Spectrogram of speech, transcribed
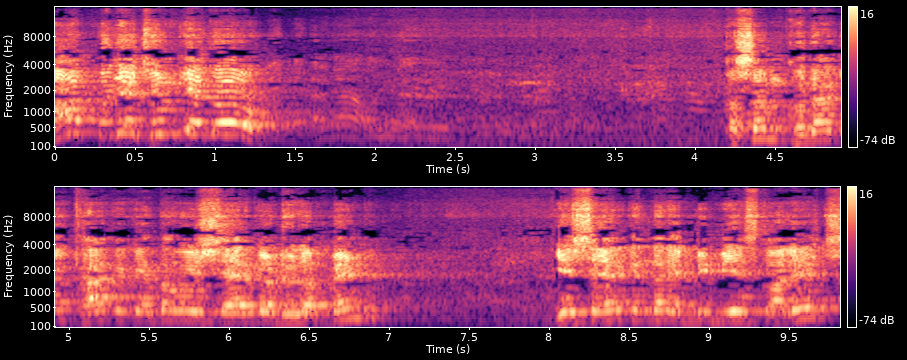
आप मुझे चुन के दो। कसम खुदा की खा के कहता हूँ, ये शहर का डेवलपमेंट ये शहर के अंदर एमबीबीएस कॉलेज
